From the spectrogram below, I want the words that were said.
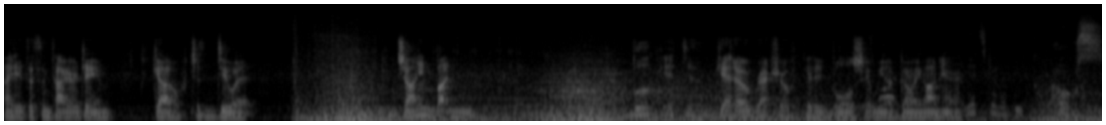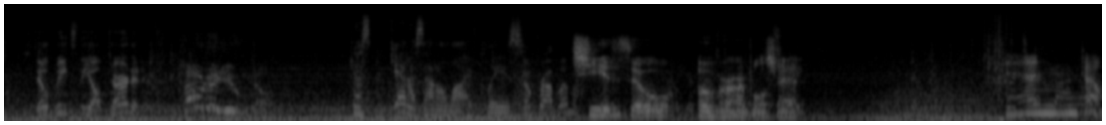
I hate this entire team. Go. Just do it. Giant button. Look at this ghetto retrofitted bullshit we have going on here. It's gonna be gross. Still beats the alternative. How do you know? Just get us out alive, please. No problem. She is so over our bullshit. And go.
